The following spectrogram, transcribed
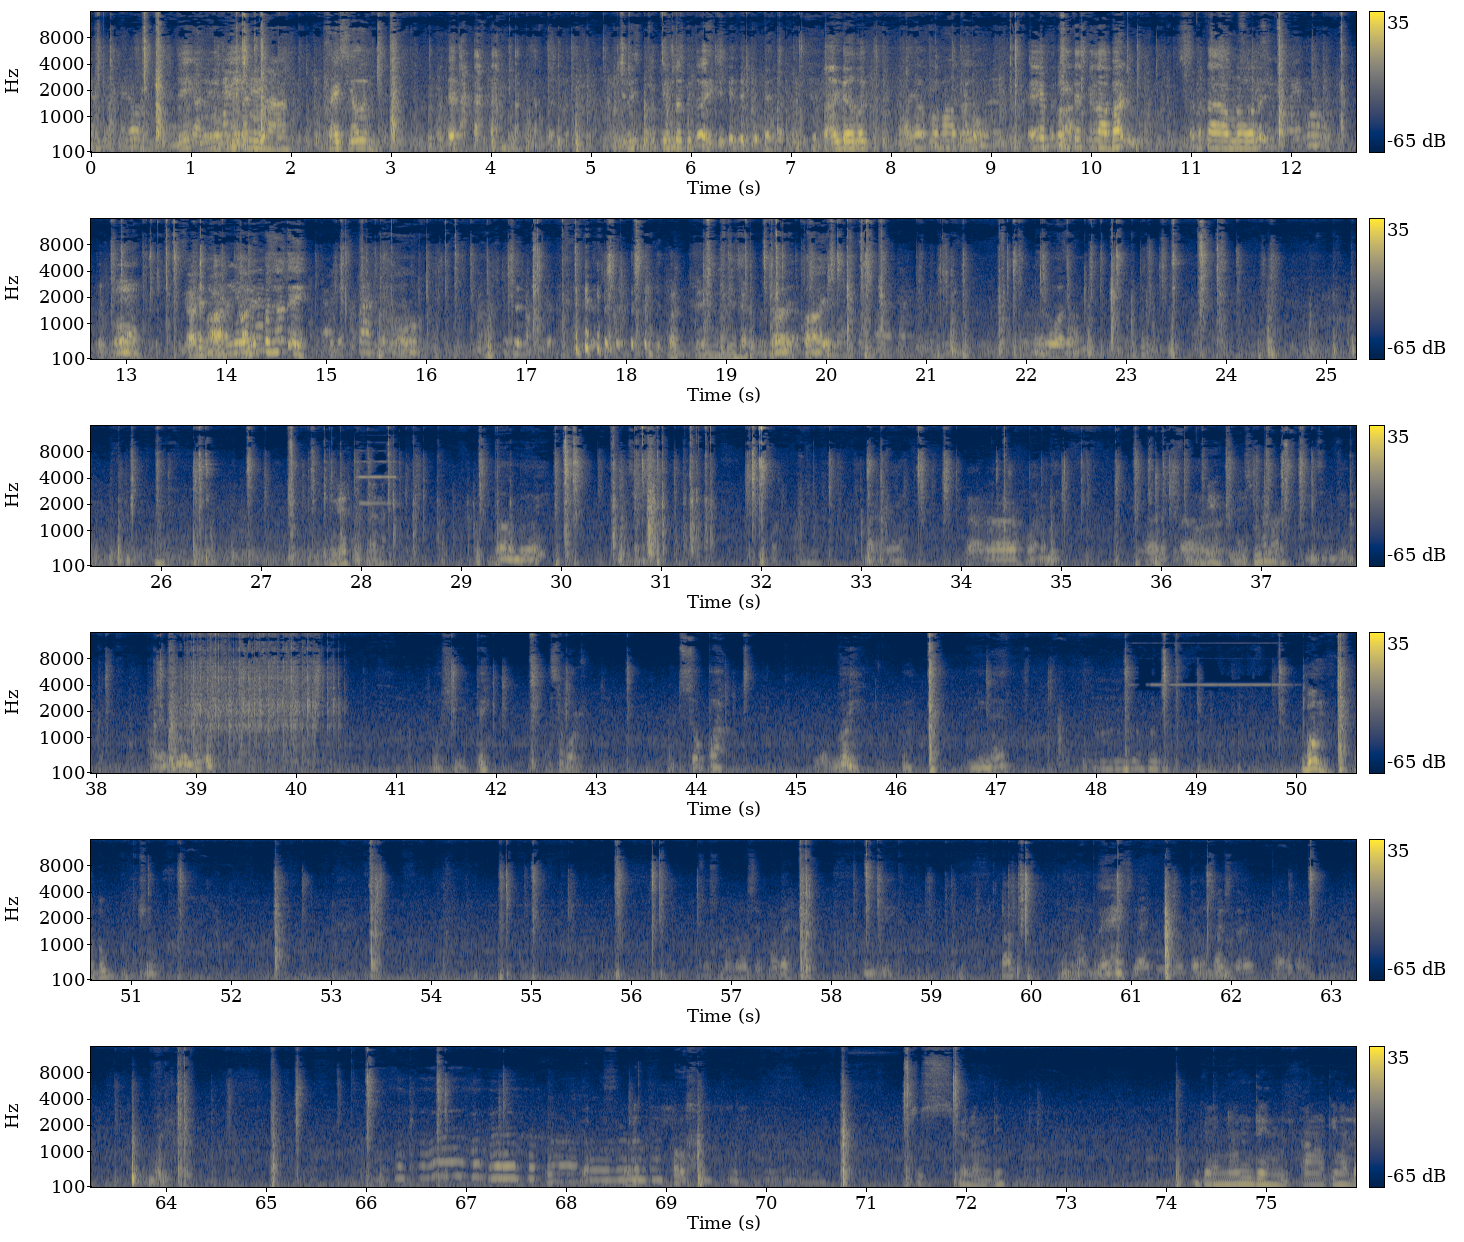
Hindi, ano yung yun yun ha? Size yun. Chilis to eh. Ayaw, ayaw pa mga. Eh, patitas ka laban? Sa batang na wala. Oo. Galit pa? Galit pa sa ate. Galit pa. Oo. Galit pa.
